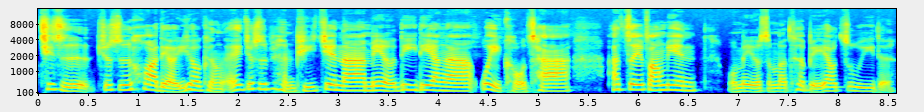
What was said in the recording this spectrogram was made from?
其实就是化疗以后，可能哎，就是很疲倦啊，没有力量啊，胃口差啊，这一方面我们有什么特别要注意的？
